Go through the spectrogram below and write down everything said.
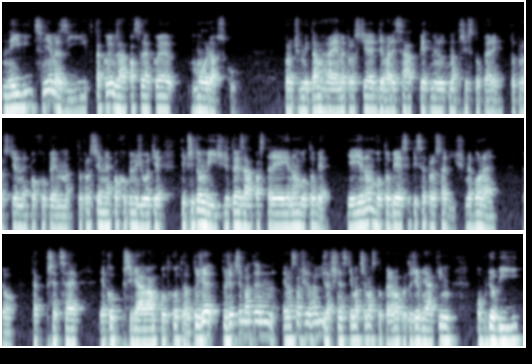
nejvíc mě mrzí v takovém zápase, jako je v Moldavsku. Proč my tam hrajeme prostě 95 minut na tři stopery. To prostě nepochopím, to prostě nepochopím v životě. Ty přitom víš, že to je zápas, který je jenom o tobě. Je jenom o tobě, jestli ty se prosadíš, nebo ne. Jo. Tak přece jako přidávám pod kotel. To, že, to, že třeba ten Jaroslav Šilhavý začne s těma třema stoperama, protože v nějakém období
